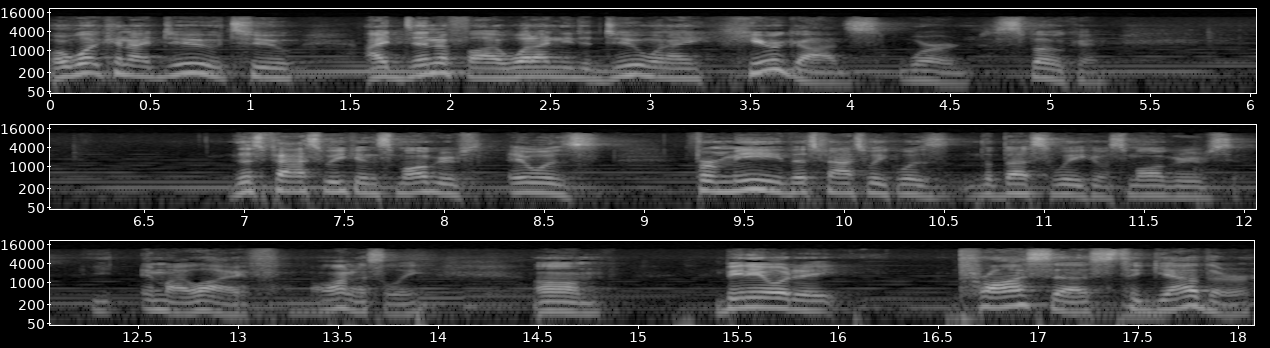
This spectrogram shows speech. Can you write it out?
Or what can I do to identify what I need to do when I hear God's word spoken. This past week in small groups, it was, for me, this past week was the best week of small groups in my life, honestly. Um, being able to process together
